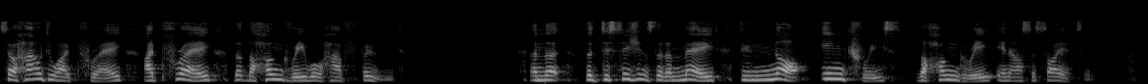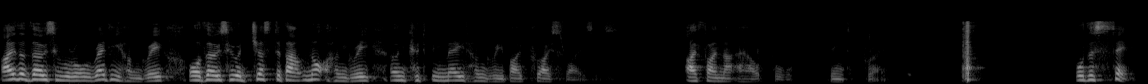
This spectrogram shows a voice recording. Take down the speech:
So, how do I pray? I pray that the hungry will have food and that the decisions that are made do not increase the hungry in our society. Either those who are already hungry or those who are just about not hungry and could be made hungry by price rises. I find that a helpful thing to pray. Or the sick.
